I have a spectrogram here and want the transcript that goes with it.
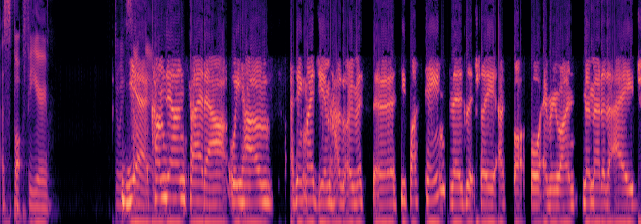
a spot for you. yeah, come down, and try it out. We have I think my gym has over 30 plus teams. There's literally a spot for everyone, no matter the age,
